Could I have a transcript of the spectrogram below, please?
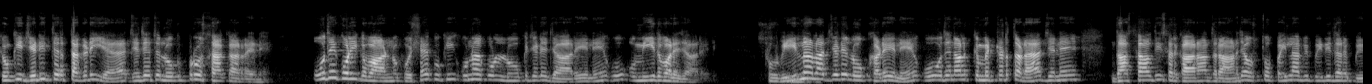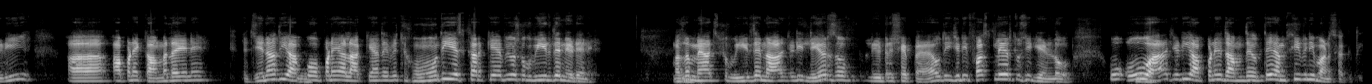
ਕਿਉਂਕਿ ਜਿਹੜੀ ਧਿਰ ਤਗੜੀ ਹੈ ਜਿਹਦੇ ਤੇ ਲੋਕ ਭਰੋਸਾ ਕਰ ਰਹੇ ਨੇ ਉਹਦੇ ਕੋਲ ਹੀ ਗਵਾਣ ਨੂੰ ਕੁਛ ਹੈ ਕਿਉਂਕਿ ਉਹਨਾਂ ਕੋਲ ਲੋਕ ਜਿਹੜੇ ਜਾ ਰਹੇ ਨੇ ਉਹ ਉਮੀਦ ਵਾਲੇ ਜਾ ਰਹੇ ਨੇ। ਸੁਖਬੀਰ ਨਾਲ ਅੱਜ ਜਿਹੜੇ ਲੋਕ ਖੜੇ ਨੇ ਉਹ ਉਹਦੇ ਨਾਲ ਕਮਿਟਡ ਧੜਾ ਹੈ, ਜਿਹਨੇ 10 ਸਾਲ ਦੀ ਸਰਕਾਰਾਂ ਦੌਰਾਨ ਜਾਂ ਉਸ ਤੋਂ ਪਹਿਲਾਂ ਵੀ ਪੀੜ੍ਹੀ ਦਰ ਪੀੜ੍ਹੀ ਅ, ਆਪਣੇ ਕੰਮ ਲਏ ਨੇ ਜਿਨ੍ਹਾਂ ਦੀ ਆਪੋ ਆਪਣੇ ਇਲਾਕਿਆਂ ਦੇ ਵਿੱਚ ਹੋਂਦ ਹੀ ਇਸ ਕਰਕੇ ਹੈ ਵੀ ਉਹ ਸੁਖਬੀਰ ਦੇ ਨੇੜੇ ਨੇ। ਮਤਲਬ ਮੈਂ ਅੱਜ ਸੁਖਬੀਰ ਦੇ ਨਾਲ ਜਿਹੜੀ ਲੇਅਰਸ ਆਫ ਲੀਡਰਸ਼ਿਪ ਹੈ ਉਹਦੀ ਜਿਹੜੀ ਫਸਟ ਲੇਅਰ ਤੁਸੀਂ ਗਿਣ ਲਓ ਉਹ ਉਹ ਆ ਜਿਹੜੀ ਆਪਣੇ ਦਮ ਦੇ ਉੱਤੇ ਐਮਸੀ ਵੀ ਨਹੀਂ ਬਣ ਸਕਦੀ।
